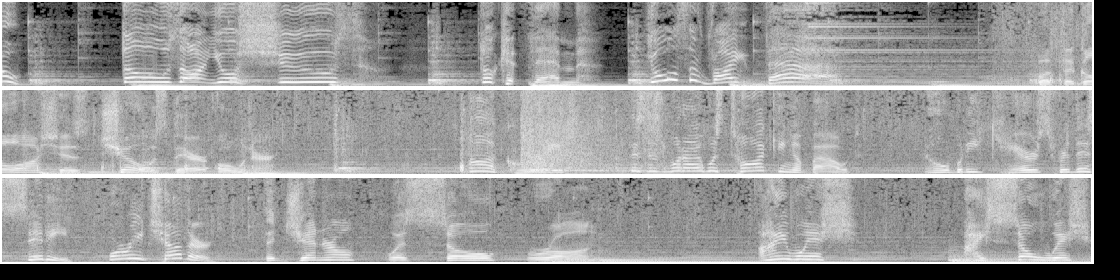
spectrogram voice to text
No, no, no. Those aren't your shoes. Look at them. Yours are right there. But the galoshes chose their owner. Ah, great. This is what I was talking about. Nobody cares for this city or each other. The general was so wrong. I wish, I so wish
